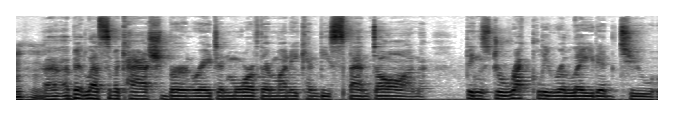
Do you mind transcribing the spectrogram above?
Mm-hmm. Uh, a bit less of a cash burn rate and more of their money can be spent on things directly related to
